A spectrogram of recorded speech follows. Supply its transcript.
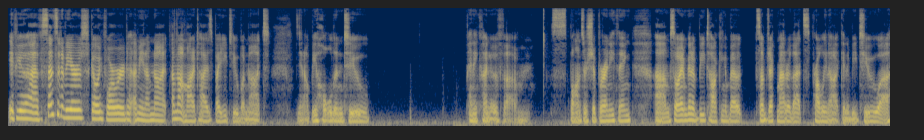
if you have sensitive ears going forward, I mean, I'm not, I'm not monetized by YouTube. I'm not, you know, beholden to any kind of um, sponsorship or anything. Um, so I'm going to be talking about subject matter that's probably not going to be too uh,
